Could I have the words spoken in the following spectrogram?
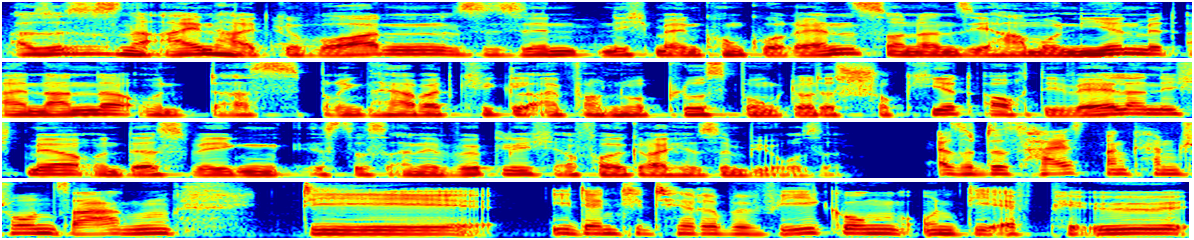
Also es ist eine Einheit geworden. Sie sind nicht mehr in Konkurrenz, sondern sie harmonieren miteinander und das bringt Herbert Kickel einfach nur Pluspunkte. Das schockiert auch die Wähler nicht mehr und deswegen ist das eine wirklich erfolgreiche Symbiose. Also das heißt, man kann schon sagen, die identitäre Bewegung und die FPÖ,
